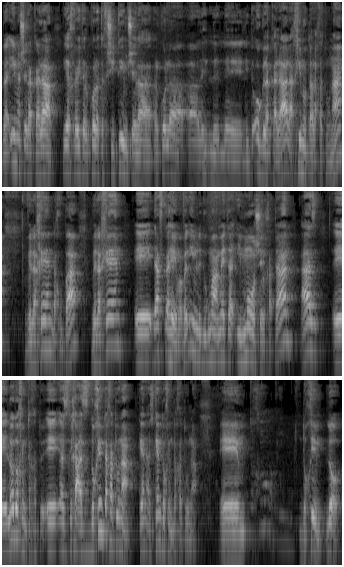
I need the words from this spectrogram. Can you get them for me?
והאימא של הכלה היא אחראית על כל התכשיטים שלה, על כל ה... ה... ל... ל... לדאוג לכלה, להכין אותה לחתונה, ולכן, לחופה, ולכן אה, דווקא הם. אבל אם לדוגמה מתה אמו של חתן, אז אה, לא דוחים את החתונה, אה, אז סליחה, אז דוחים את החתונה, כן? אז כן דוחים את החתונה. אה, דוחים, לא,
